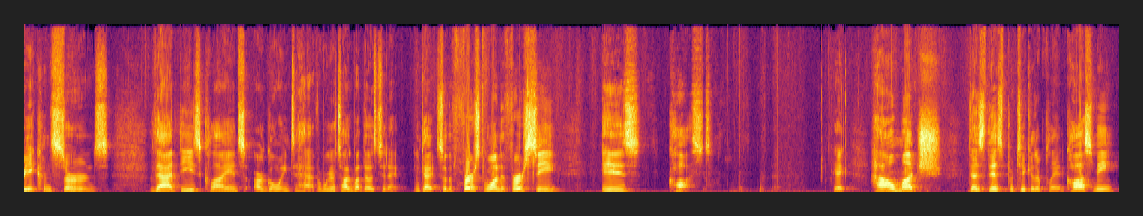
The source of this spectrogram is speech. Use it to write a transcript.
three concerns that these clients are going to have. And we're going to talk about those today. Okay, so the first one, the first C is cost. Okay, how much does this particular plan cost me,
